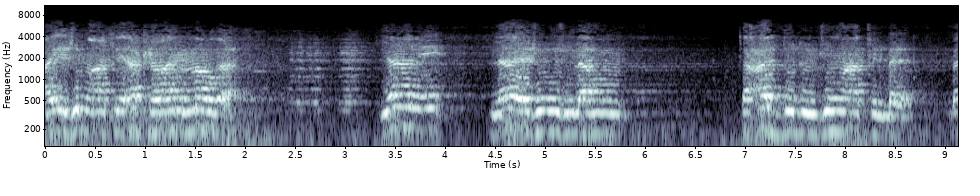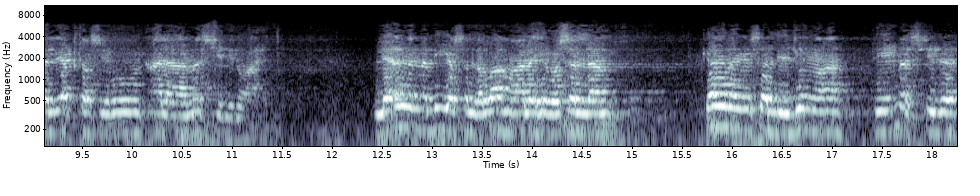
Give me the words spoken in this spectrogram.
أي الجمعة في أكثر من موضع. يعني لا يجوز لهم تعدد الجمعة في البلد بل يقتصرون على مسجد واحد. لأن النبي صلى الله عليه وسلم كان يصلي الجمعة في مسجده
